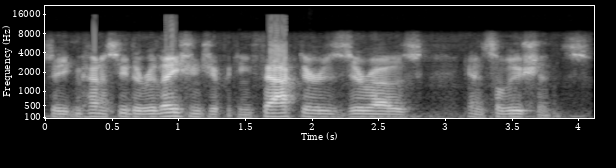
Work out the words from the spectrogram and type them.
So you can kind of see the relationship between factors, zeros, and solutions.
